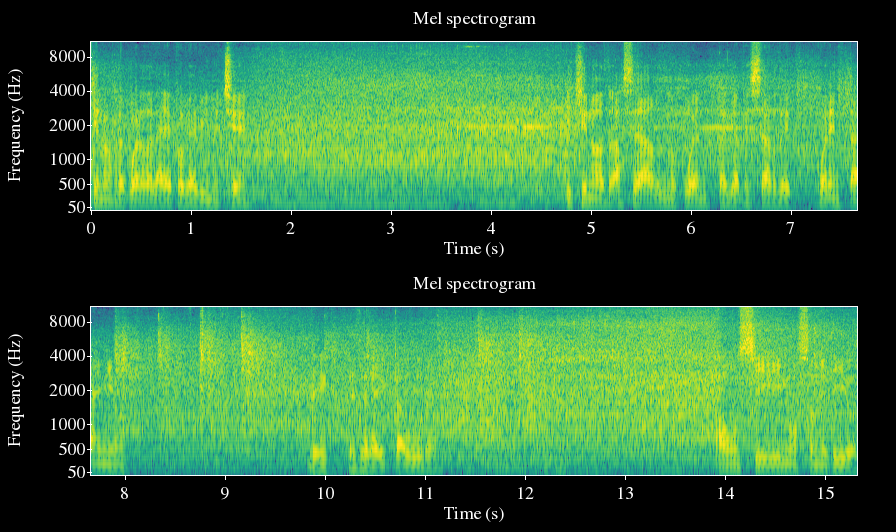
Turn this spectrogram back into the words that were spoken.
que nos recuerda la época de Pinochet y que nos hace darnos cuenta que a pesar de 40 años desde la dictadura, aún seguimos sometidos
